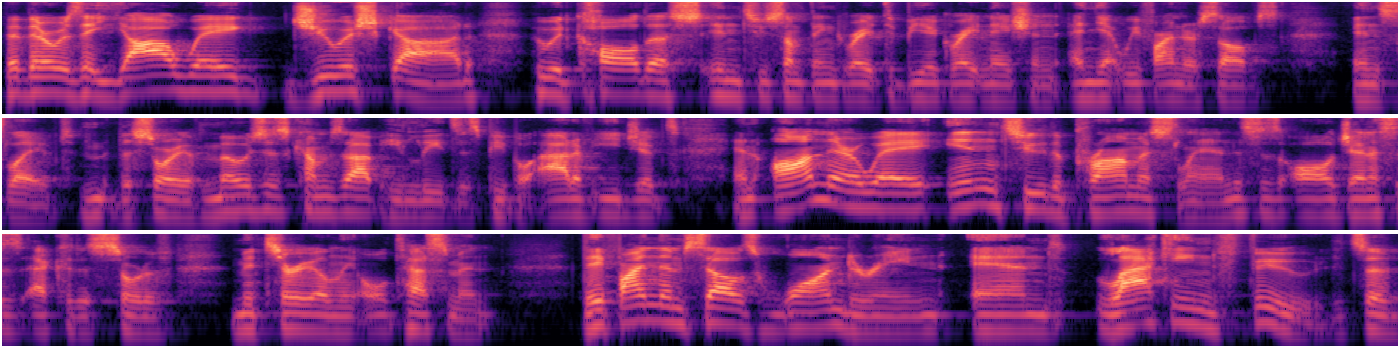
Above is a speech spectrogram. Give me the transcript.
that there was a Yahweh Jewish God who had called us into something great to be a great nation, and yet we find ourselves enslaved. The story of Moses comes up. He leads his people out of Egypt and on their way into the promised land. This is all Genesis, Exodus sort of material in the Old Testament. They find themselves wandering and lacking food. It's a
